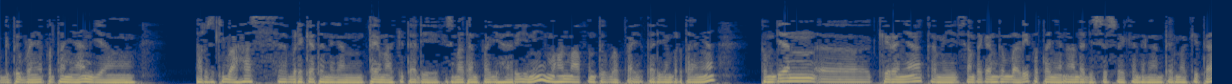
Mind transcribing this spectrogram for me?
begitu banyak pertanyaan yang harus dibahas berkaitan dengan tema kita di kesempatan pagi hari ini. Mohon maaf untuk Bapak tadi yang bertanya. Kemudian uh, kiranya kami sampaikan kembali pertanyaan Anda disesuaikan dengan tema kita.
